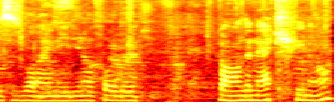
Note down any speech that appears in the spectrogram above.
this is what I need you know for the around the neck you know.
